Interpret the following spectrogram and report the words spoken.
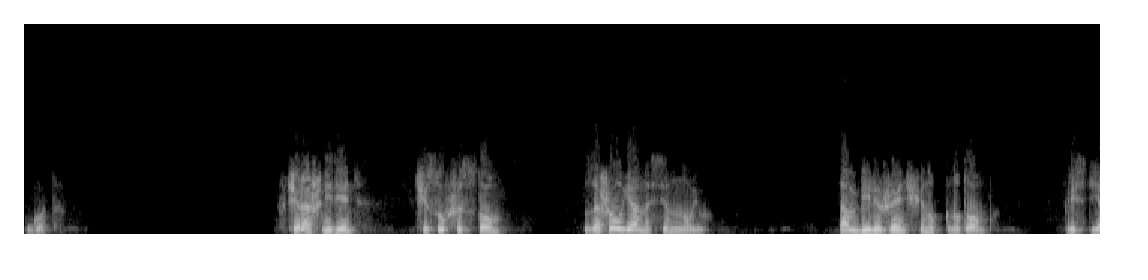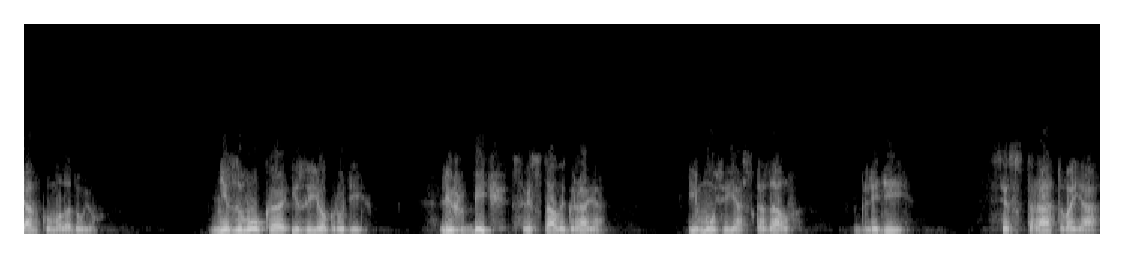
год. Вчерашний день, часу в шестом, Зашел я на сенную. Там били женщину кнутом, Крестьянку молодую. Ни звука из ее груди, Лишь бич свистал, играя, И музе я сказал, гляди, Сестра твоя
